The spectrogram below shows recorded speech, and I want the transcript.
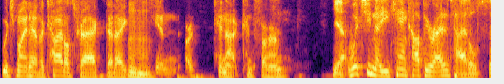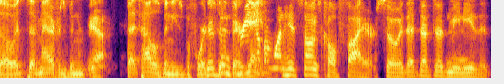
which might have a title track that I Mhm. can or cannot confirm. yeah, which you know you can't copyright a title, so it doesn't matter if it's been Yeah, that title's been used before. It's there's still been fair three game. number one hit songs called "Fire," so that that doesn't mean either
